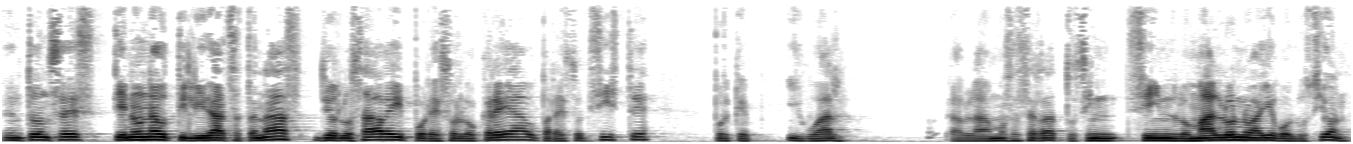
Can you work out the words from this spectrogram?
Entonces, tiene una utilidad Satanás, Dios lo sabe y por eso lo crea o para eso existe, porque igual, hablábamos hace rato, sin, sin lo malo no hay evolución.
